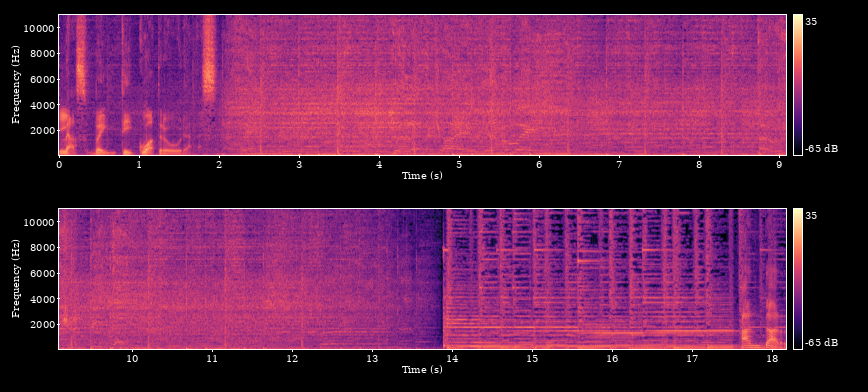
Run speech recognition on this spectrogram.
Las 24 horas. Andar,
